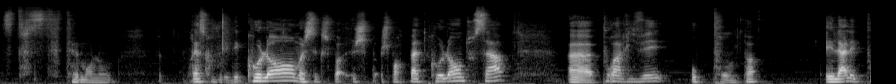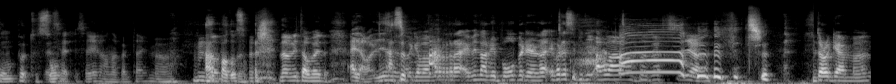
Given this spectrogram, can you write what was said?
c'est tellement long. Presque, vous voulez des collants. Moi, je sais que je, je- je porte pas de collants, tout ça. Euh, pour arriver aux pompes. Et là, les pompes, de toute façon. Ça, ça y est, là, on n'a pas le time. euh. Ah, Non, pardon. Non, mais t'es en mode. Alors, les Ah, c'est- trucs, on va- et maintenant les pompes, et là- et voilà, c'est fini. Au revoir, merci. Bitch. Undergarment,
